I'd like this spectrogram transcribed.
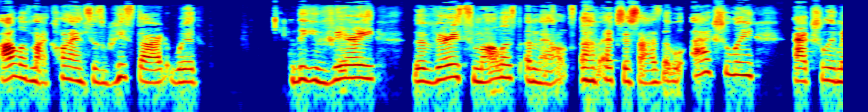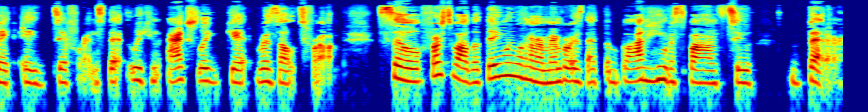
all of my clients is we start with the very the very smallest amounts of exercise that will actually actually make a difference that we can actually get results from. So, first of all, the thing we want to remember is that the body responds to better.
